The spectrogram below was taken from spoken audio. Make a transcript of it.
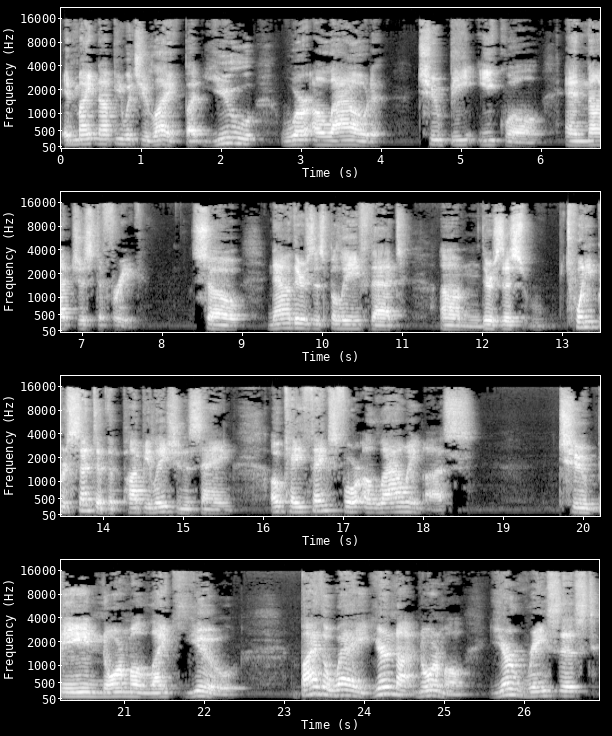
It might not be what you like, but you were allowed to be equal and not just a freak. So now there's this belief that um, there's this 20% of the population is saying, okay, thanks for allowing us to be normal like you. By the way, you're not normal. You're racist,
